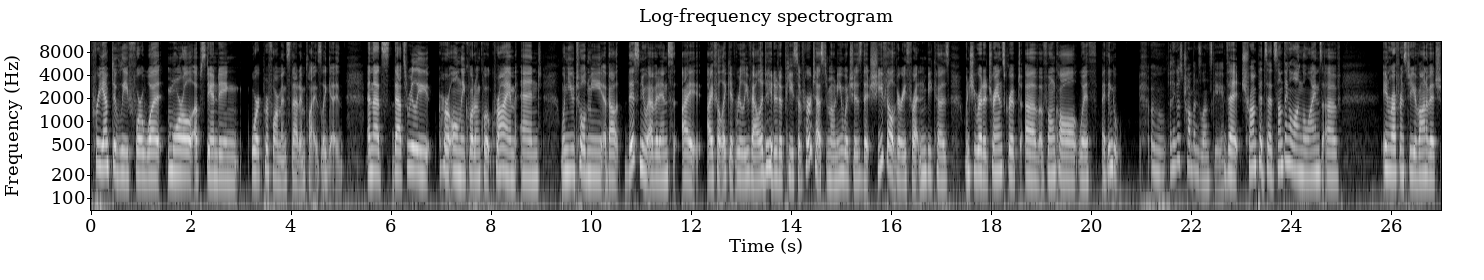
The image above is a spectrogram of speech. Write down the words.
preemptively for what moral upstanding work performance that implies. Like uh, and that's that's really her only quote unquote crime and when you told me about this new evidence, I I felt like it really validated a piece of her testimony, which is that she felt very threatened because when she read a transcript of a phone call with I think oh, I think it was Trump and Zelensky. that Trump had said something along the lines of, in reference to Yovanovitch,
